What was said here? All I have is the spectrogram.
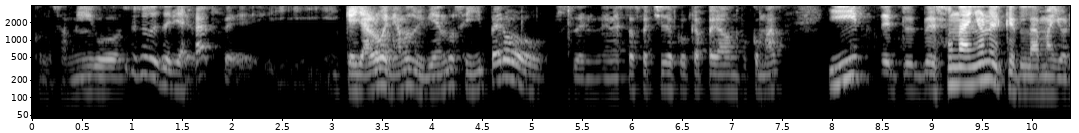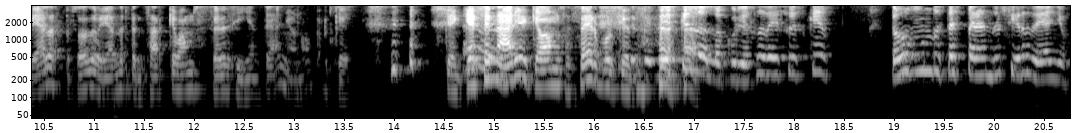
con los amigos. Eso desde viajar. Este, y, y que ya lo veníamos viviendo, sí, pero pues, en, en estas fechas yo creo que ha pegado un poco más. Y es un año en el que la mayoría de las personas deberían de pensar qué vamos a hacer el siguiente año, ¿no? Porque que en qué escenario y qué vamos a hacer, porque Es que- lo, curioso de eso es que todo el mundo está esperando el cierre de año.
